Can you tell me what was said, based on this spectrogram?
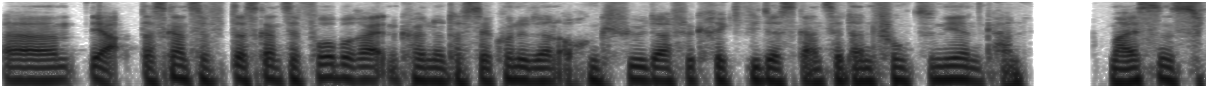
äh, ja das ganze das ganze vorbereiten können und dass der Kunde dann auch ein Gefühl dafür kriegt, wie das Ganze dann funktionieren kann. Meistens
